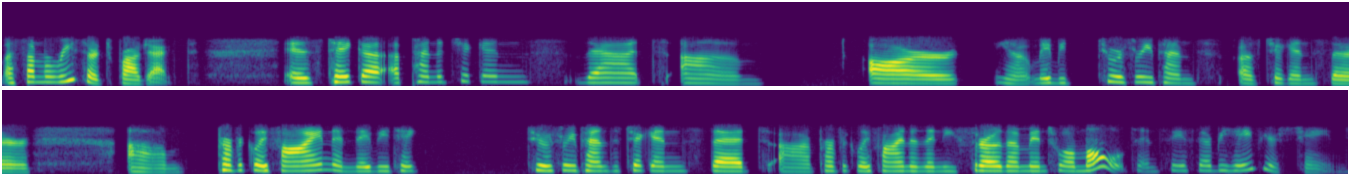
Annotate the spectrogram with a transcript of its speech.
a summer research project. Is take a, a pen of chickens that um, are you know maybe two or three pens of chickens that are um, perfectly fine, and maybe take two or three pens of chickens that are perfectly fine, and then you throw them into a molt and see if their behaviors change.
